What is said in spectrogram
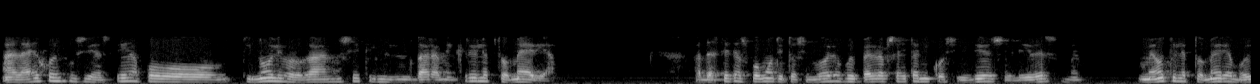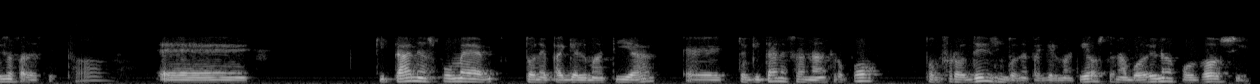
αλλά έχω ενθουσιαστεί από την όλη οργάνωση, την παραμικρή λεπτομέρεια. Φανταστείτε ας πούμε ότι το συμβόλαιο που υπέγραψα ήταν 22 σελίδες με, με ό,τι λεπτομέρεια μπορείς να φανταστείς. Ε, κοιτάνε ας πούμε τον επαγγελματία, ε, τον κοιτάνε σαν άνθρωπο, τον φροντίζουν τον επαγγελματία ώστε να μπορεί να αποδώσει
